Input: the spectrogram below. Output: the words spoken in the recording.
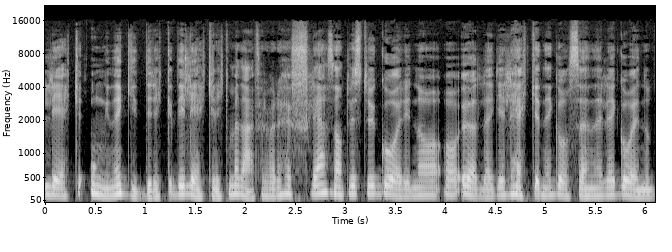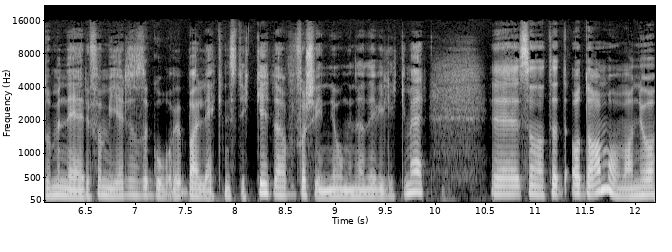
leke, ungene gidder ikke, de leker ikke med deg for å være høflige. Sånn hvis du går inn og, og ødelegger leken i gåsehendene eller går inn og dominerer for mye, så går jo bare leken i stykker. Da forsvinner jo ungene, de vil ikke mer. Eh, sånn at, og da må man jo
